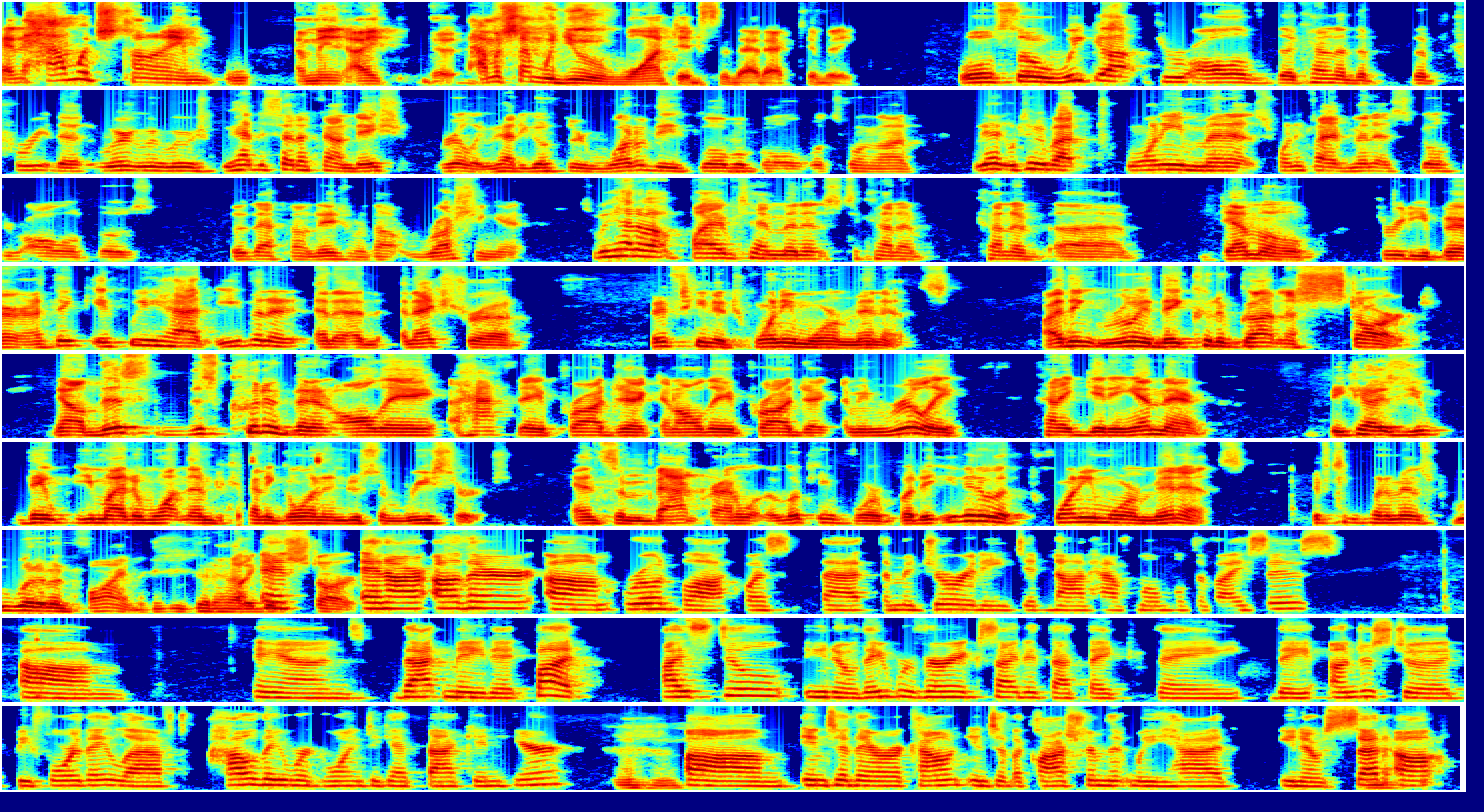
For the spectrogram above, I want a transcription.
And how much time? I mean, I how much time would you have wanted for that activity? Well, so we got through all of the kind of the the pre the we we, we, we had to set a foundation. Really, we had to go through what are these global goals, what's going on. We had we took about twenty minutes, twenty five minutes to go through all of those that foundation without rushing it. So we had about five ten minutes to kind of kind of uh, demo 3D Bear. And I think if we had even an, an, an extra fifteen to twenty more minutes, I think really they could have gotten a start. Now this this could have been an all day, a half day project, an all day project. I mean, really kind of getting in there because you they you might have want them to kind of go in and do some research and some background what they're looking for. But even with 20 more minutes, 15, 20 minutes, we would have been fine. I think we could have had a good start. and our other um, roadblock was that the majority did not have mobile devices, um, and that made it. But I still, you know, they were very excited that they they they understood before they left how they were going to get back in here. Mhm. um, into their account, into the classroom that we had, you know, set Mhm. up.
